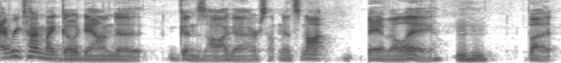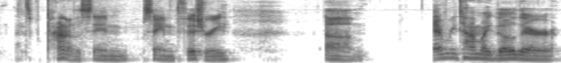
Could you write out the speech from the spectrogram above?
every time I go down to Gonzaga or something, it's not Bay of LA, but it's kind of the same same fishery. Um, every time I go there,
